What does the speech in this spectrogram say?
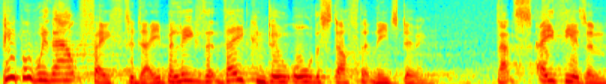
People without faith today believe that they can do all the stuff that needs doing. That's atheism.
